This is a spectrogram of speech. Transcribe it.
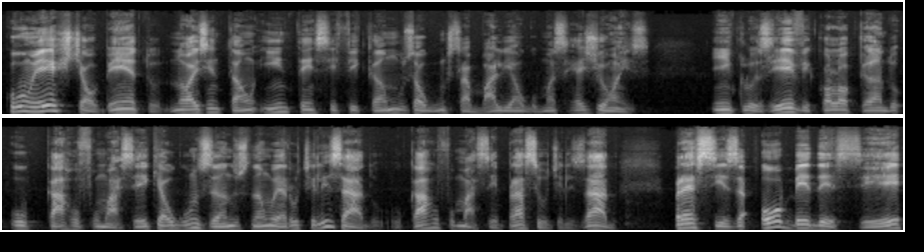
Com este aumento, nós então intensificamos alguns trabalhos em algumas regiões, inclusive colocando o carro fumacê que há alguns anos não era utilizado. O carro fumacê para ser utilizado precisa obedecer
